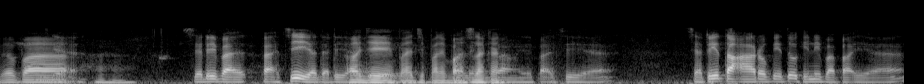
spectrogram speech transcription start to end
Bapak. Jadi Pak Pak Haji ya tadi ya. Oh, J, Pak Haji Palembang. Silakan. Ya, Pak Haji ya. Jadi ta'aruf itu gini Bapak ya.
